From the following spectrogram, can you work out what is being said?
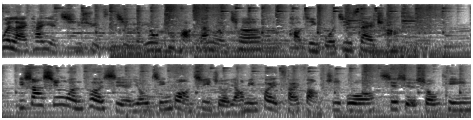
未来，他也期许自己能用助跑三轮车跑进国际赛场。以上新闻特写由警广记者杨明慧采访直播，谢谢收听。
